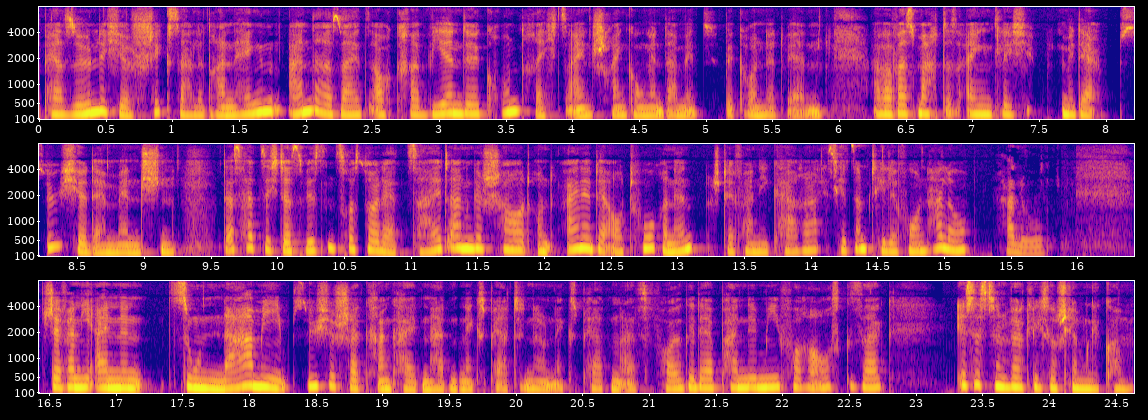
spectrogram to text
persönliche Schicksale dranhängen, andererseits auch gravierende Grundrechtseinschränkungen damit begründet werden. Aber was macht es eigentlich mit der Psyche der Menschen? Das hat sich das Wissensressort der Zeit angeschaut und eine der Autorinnen, Stefanie Kara, ist jetzt am Telefon. Hallo. Hallo. Stefanie, einen Tsunami psychischer Krankheiten hatten Expertinnen und Experten als Folge der Pandemie vorausgesagt. Ist es denn wirklich so schlimm gekommen?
